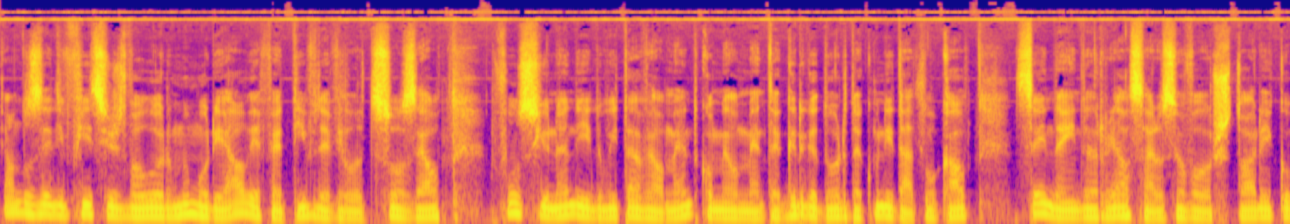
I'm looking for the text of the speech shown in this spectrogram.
é um dos edifícios de valor memorial e efetivo da vila de Sozel, funcionando indubitavelmente como elemento agregador da comunidade local, sem ainda realçar o seu valor histórico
